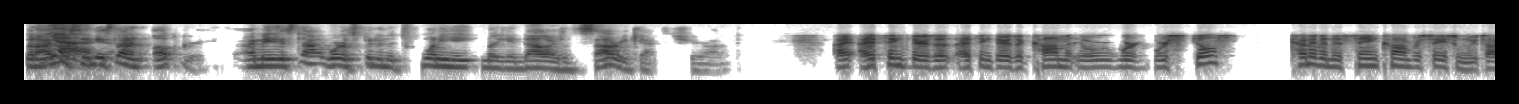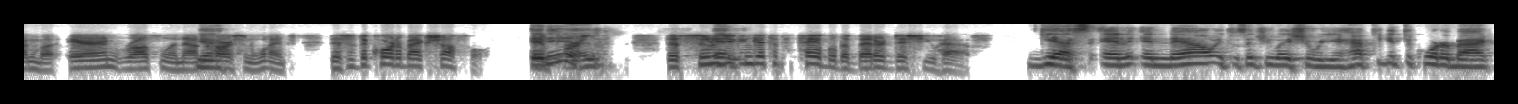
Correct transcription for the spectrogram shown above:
but I'm Yeah. just saying it's not an upgrade. I mean, it's not worth spending the twenty-eight million dollars of the salary cap this year on it. I, I think there's a I think there's a comment. We're we're, we're still kind of in the same conversation. We're talking about Aaron Russell and now Yeah. Carson Wentz. This is the quarterback shuffle. It And first- is. The sooner you can get to the table, the better dish you have. Yes, and and now it's a situation where you have to get the quarterback,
